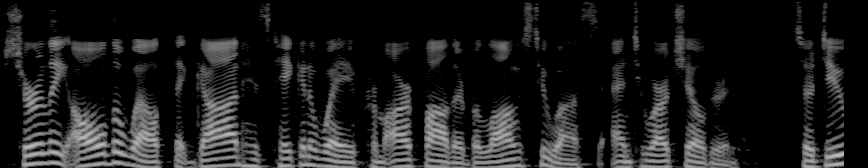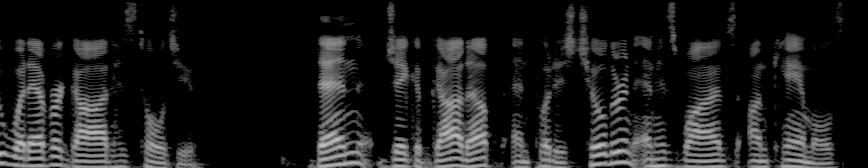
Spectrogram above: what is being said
Surely all the wealth that God has taken away from our father belongs to us and to our children. So do whatever God has told you. Then Jacob got up and put his children and his wives on camels,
